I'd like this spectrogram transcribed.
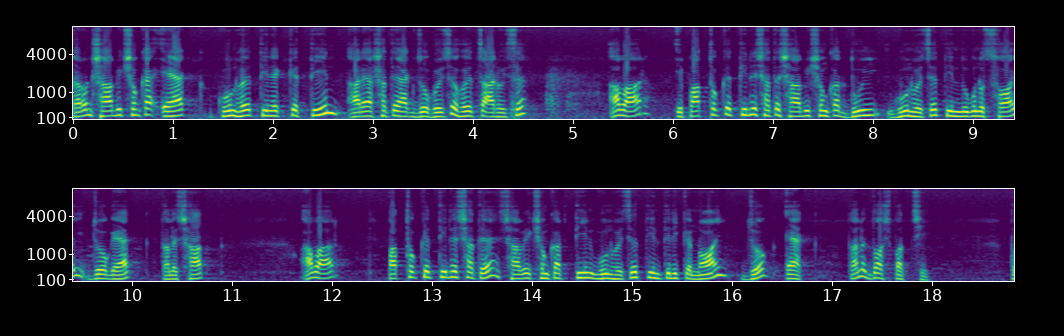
কারণ স্বাভাবিক সংখ্যা এক গুণ হয়ে তিন এককে তিন, আর এর সাথে এক যোগ হয়েছে, হয়ে চার হয়েছে। আবার এই পার্থক্যের তিনের সাথে স্বাভাবিক সংখ্যা দুই গুণ হয়েছে, তিন দুগুণ ছয় যোগ এক, তাহলে সাত। আবার পার্থক্যের তিনের সাথে স্বাভাবিক সংখ্যার তিন গুণ হয়েছে, তিন তিরিকে নয় যোগ এক, তাহলে দশ পাচ্ছি। তো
